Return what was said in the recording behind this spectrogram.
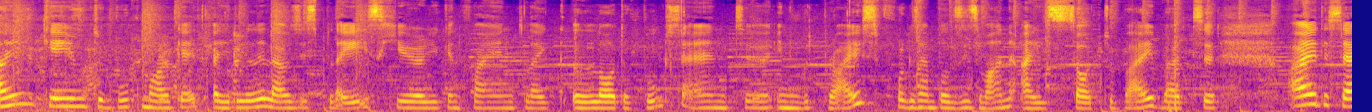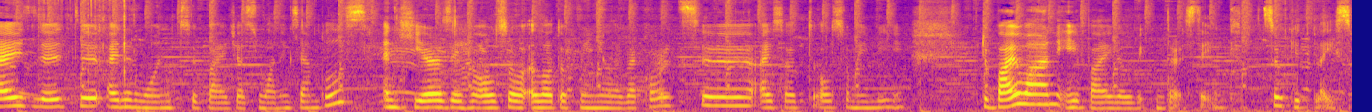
I came to Book Market. I really love this place. Here you can find like a lot of books and uh, in good price. For example, this one I thought to buy, but uh, I decided that uh, I didn't want to buy just one examples. And here they have also a lot of vinyl records. Uh, I thought also maybe to buy one if I will be interesting. So good place.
